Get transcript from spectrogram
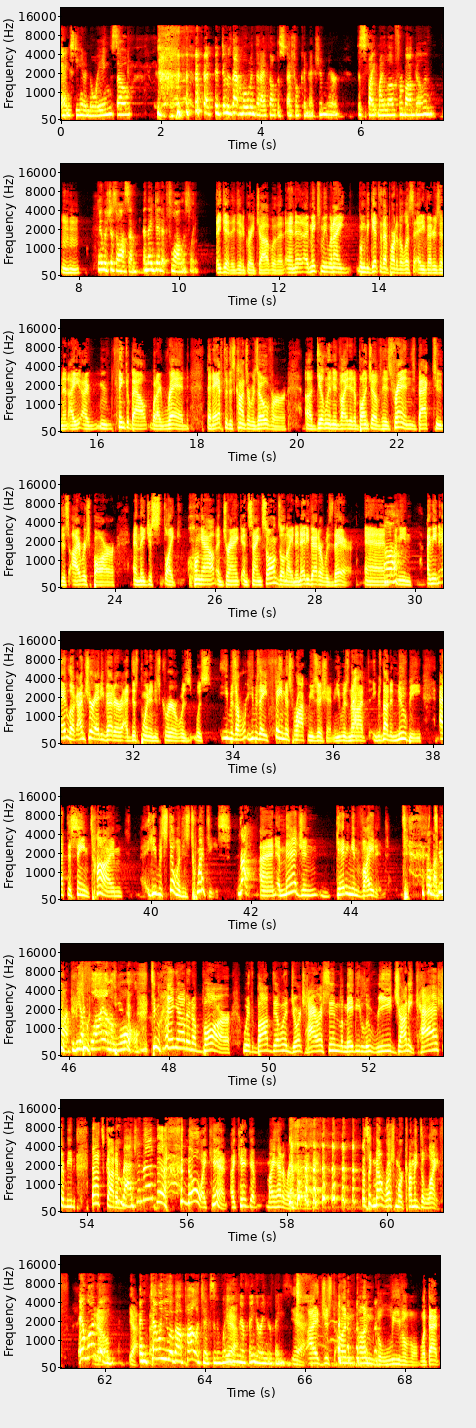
angsty and annoying. So it, it was that moment that I felt a special connection there despite my love for Bob Dylan. Hmm it was just awesome. And they did it flawlessly They did. They did a great job with it, and it, it makes me when I when we get to that part of the list that Eddie Vedder's in it, I, I think about what I read that after this concert was over, uh, Dylan invited a bunch of his friends back to this Irish bar, and they just like hung out and drank and sang songs all night, and Eddie Vedder was there, and I Oh. mean. I mean, Ed, look, I'm sure Eddie Vedder at this point in his career was was he was a he was a famous rock musician. He was not he was not a newbie. At the same time, he was still in his 20s. right And imagine getting invited oh my To- god to be a to- fly on the wall to hang out in a bar with Bob Dylan, George Harrison, maybe Lou Reed, Johnny Cash. I mean, that's got Can you to. imagine that no, I can't. I can't get my head around that. that's like Mount Rushmore coming to life. it would You know, be Yeah. and telling you about politics and waving Yeah. their finger in your face yeah. I just un, unbelievable what that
